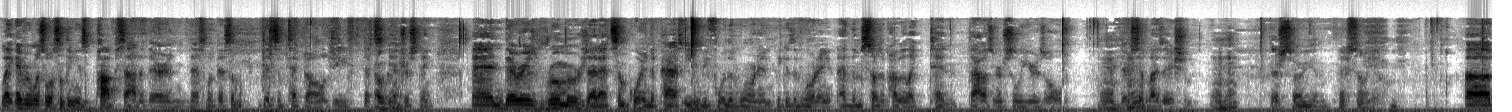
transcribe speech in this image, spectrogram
like every once in a while something just pops out of there and that's like that's some bits of technology that's Okay. interesting. And there is rumors that at some point in the past, even before the warning, because the warning at uh, themselves are probably like ten thousand or so years old, their mm-hmm. civilization. Mm-hmm. They're so young. They're so young. Uh,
